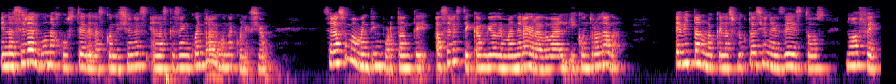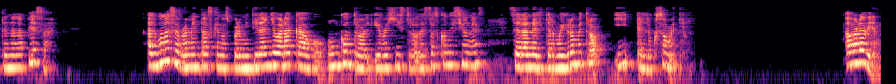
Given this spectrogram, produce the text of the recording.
en hacer algún ajuste de las condiciones en las que se encuentra alguna colección, será sumamente importante hacer este cambio de manera gradual y controlada, evitando que las fluctuaciones de estos no afecten a la pieza. Algunas herramientas que nos permitirán llevar a cabo un control y registro de estas condiciones serán el termohigrómetro y el luxómetro. Ahora bien,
